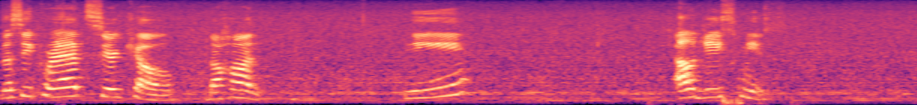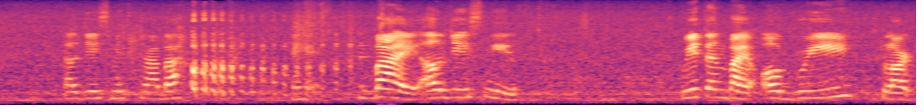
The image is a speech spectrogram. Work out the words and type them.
The Secret Circle. The Hunt. Ni L.J. Smith. L.J. Smith nga ba? by L.J. Smith. Written by Aubrey Clark.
